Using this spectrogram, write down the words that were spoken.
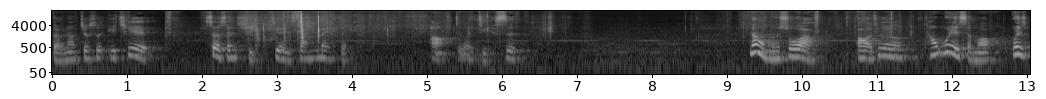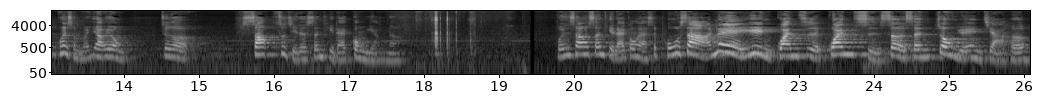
的呢，就是一切色身喜见三昧的啊，这个解释。那我们说啊，哦，这个他为什么为为什么要用这个烧自己的身体来供养呢？焚烧身体来供养是菩萨内蕴观智，观此色身众缘假合，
